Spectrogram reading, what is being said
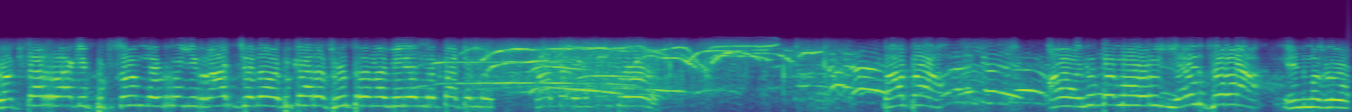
ವಕ್ತಾರರಾಗಿ ಗೌಡರು ಈ ರಾಜ್ಯದ ಅಧಿಕಾರ ಸೂತ್ರನ ವೀರೇಂದ್ರ ಪಾಟೀಲ್ ಪಾಪ, ಆ ಅನುಪಮ ಅವರು ಎರಡು ಸಲ ಹೆಣ್ಮಗಳು.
